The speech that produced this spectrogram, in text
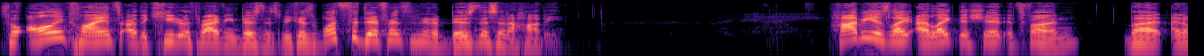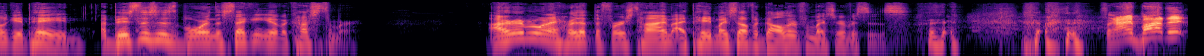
So all in clients are the key to a thriving business because what's the difference between a business and a hobby? Hobby is like I like this shit, it's fun, but I don't get paid. A business is born the second you have a customer. I remember when I heard that the first time, I paid myself a dollar for my services. it's like, I bought it.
